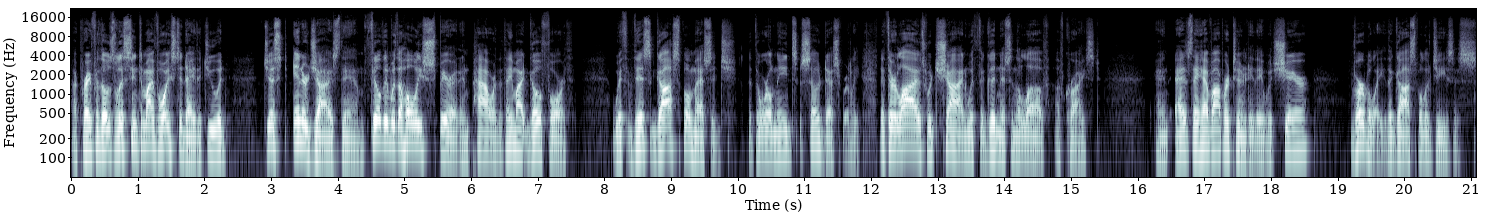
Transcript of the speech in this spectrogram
I pray for those listening to my voice today that you would just energize them, fill them with the Holy Spirit and power that they might go forth with this gospel message that the world needs so desperately, that their lives would shine with the goodness and the love of Christ. And as they have opportunity, they would share verbally the gospel of Jesus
